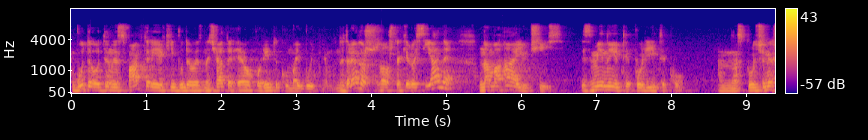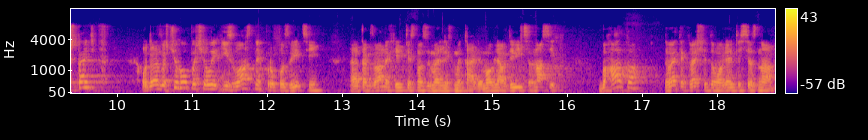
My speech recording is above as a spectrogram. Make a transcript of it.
буде один із факторів, який буде визначати геополітику в майбутньому. Не даремно ж знову ж таки росіяни, намагаючись змінити політику Сполучених Штатів, одразу з чого почали із власних пропозицій е, так званих рідкісно-земельних металів. Мовляв, дивіться, в нас їх багато, давайте краще домовляйтеся з нами.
